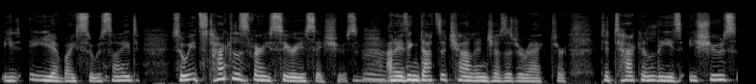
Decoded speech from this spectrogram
he, yeah, by suicide. So it tackles very serious issues, mm. and I think that's a challenge as a director to tackle these issues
